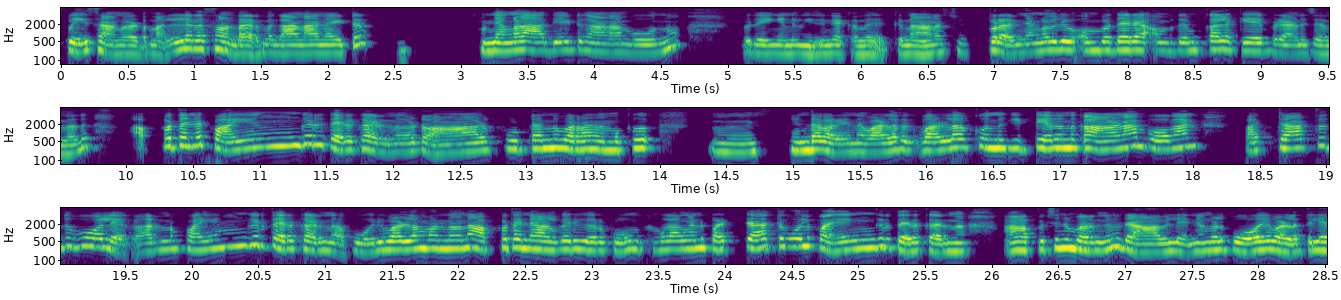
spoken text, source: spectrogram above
സ്പേസ് ആണ് കേട്ടോ. നല്ല രസം ഉണ്ടായിരുന്നു കാണാനായിട്ട്. ഞങ്ങൾ ആദ്യമായിട്ട് കാണാൻ പോകുന്നു. അപ്പൊ ഇങ്ങനെ വിരിഞ്ഞൊക്കെ നിൽക്കുന്നതാണ്. സൂപ്പറായിരുന്നു ഞങ്ങളൊരു ഒമ്പതര ഒമ്പതേ മുക്കാലൊക്കെ ആയപ്പോഴാണ് ചെന്നത്. അപ്പൊ തന്നെ ഭയങ്കര തിരക്കായിരുന്നു കേട്ടോ. ആൾക്കൂട്ടം എന്ന് പറഞ്ഞാൽ നമുക്ക് എന്താ പറയുന്നത് വളർ വള്ളമൊക്കെ ഒന്ന് കിട്ടിയതൊന്ന് കാണാൻ പോകാൻ പറ്റാത്തതുപോലെ കാരണം ഭയങ്കര തിരക്കായിരുന്നു. അപ്പൊ ഒരു വള്ളം വന്നു അപ്പൊ തന്നെ ആൾക്കാർ കയറി പോകും നമുക്ക് അങ്ങനെ പറ്റാത്ത പോലെ ഭയങ്കര തിരക്കായിരുന്നു. ആ അപ്പച്ചനും പറഞ്ഞു രാവിലെ ഞങ്ങൾ പോയ വള്ളത്തിലെ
